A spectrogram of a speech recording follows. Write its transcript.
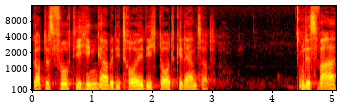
Gottesfurcht, die Hingabe, die Treue, die ich dort gelernt habe. Und es war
